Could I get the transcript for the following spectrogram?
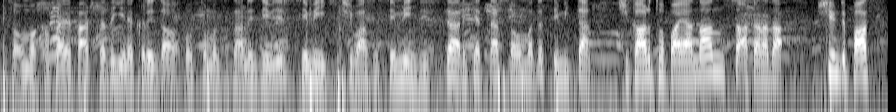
Savunma kafayla karşıladı. Yine Crazy Ottomans'tan izleyebilir. Semih iki kişi bastı. Semih riskli hareketler savunmada Semih'ten. Çıkardı topu ayağından sağ kanada. Şimdi pas.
